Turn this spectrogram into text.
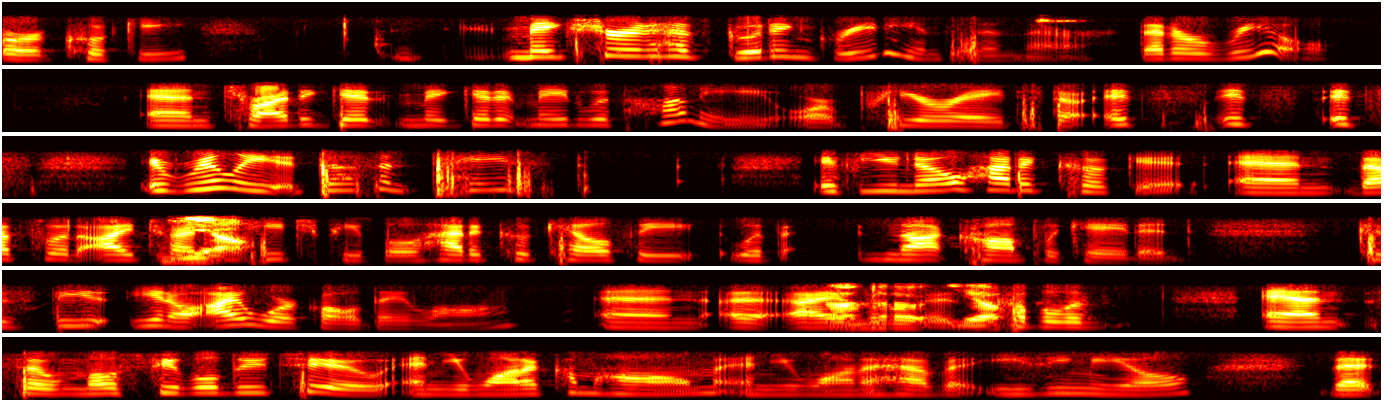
or a cookie, make sure it has good ingredients in there that are real. And try to get ma- get it made with honey or pureed stuff. It's it's it's it really it doesn't taste if you know how to cook it and that's what I try Yeah. to teach people how to cook healthy with not complicated. because the you know I work all day long, and I, I have know, a, yep. couple of, and so most people do too. And you want to come home and you want to have an easy meal that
